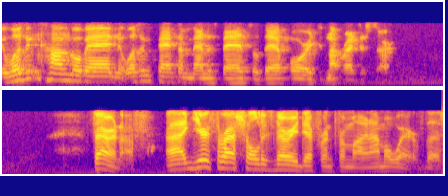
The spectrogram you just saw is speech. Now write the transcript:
It wasn't Congo bad, and it wasn't Phantom Menace bad, so therefore it did not register. Fair enough. Uh, your threshold is very different from mine. I'm aware of this.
